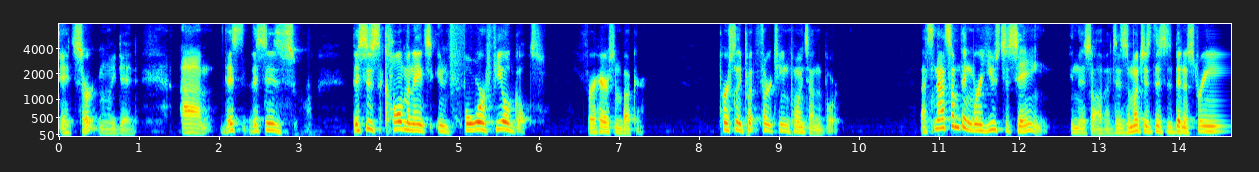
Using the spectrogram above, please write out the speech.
It certainly did. Um, this this is this is culminates in four field goals for Harrison Butker. Personally, put 13 points on the board. That's not something we're used to saying in this offense. As much as this has been a stream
